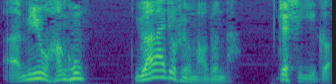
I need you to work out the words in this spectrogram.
呃民用航空，原来就是有矛盾的，这是一个。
